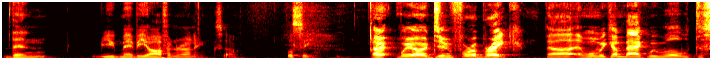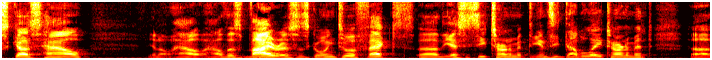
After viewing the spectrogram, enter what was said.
then you may be off and running. So we'll see. All right, we are due for a break, uh, and when we come back, we will discuss how, you know, how how this virus is going to affect uh, the SEC tournament, the NCAA tournament, uh,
